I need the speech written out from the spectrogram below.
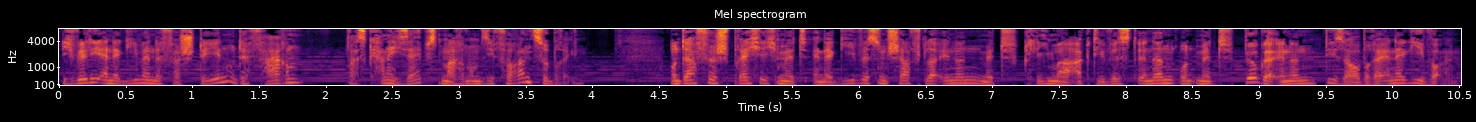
Ich will die Energiewende verstehen und erfahren, was kann ich selbst machen, um sie voranzubringen. Und dafür spreche ich mit EnergiewissenschaftlerInnen, mit KlimaaktivistInnen und mit BürgerInnen, die saubere Energie wollen.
